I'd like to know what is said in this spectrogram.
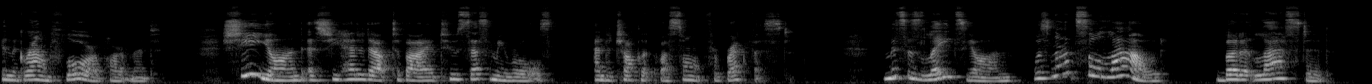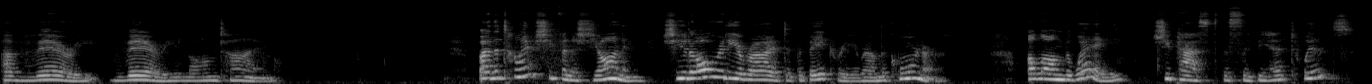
in the ground floor apartment. She yawned as she headed out to buy two sesame rolls and a chocolate croissant for breakfast. Mrs. Late's yawn was not so loud, but it lasted a very, very long time. By the time she finished yawning, she had already arrived at the bakery around the corner. Along the way, she passed the Sleepyhead twins,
